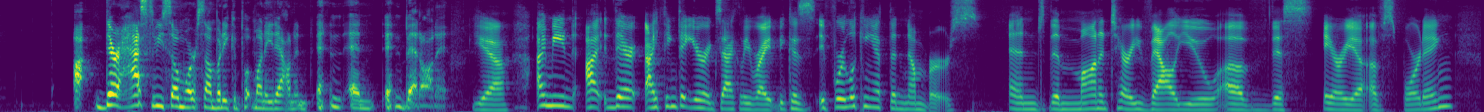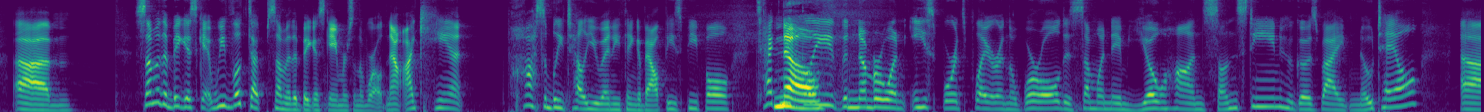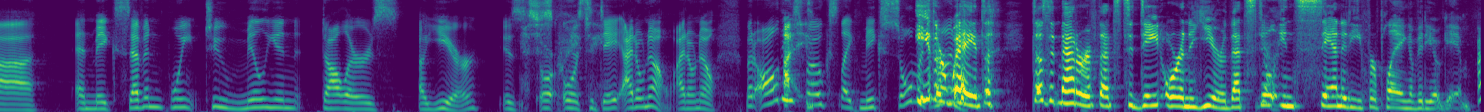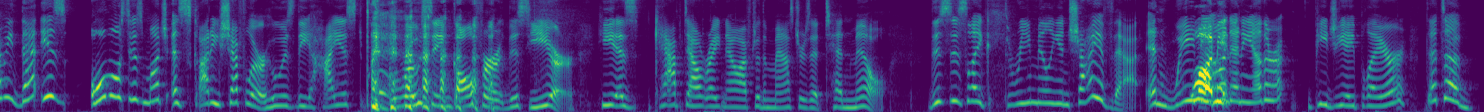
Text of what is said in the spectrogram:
I, there has to be somewhere somebody could put money down and and and, and bet on it. Yeah. I mean, I there I think that you're exactly right because if we're looking at the numbers and the monetary value of this area of sporting, um some of the biggest ga- we've looked up some of the biggest gamers in the world. Now, I can't possibly tell you anything about these people. Technically, the number one esports player in the world is someone named Johan Sundstein who goes by No Tail. Uh and makes 7.2 million dollars a year is or, or to date i don't know i don't know but all these folks like make so much Either money. way, it doesn't matter if that's to date or in a year. That's still insanity for playing a video game. i mean that is almost as much as scotty scheffler who is the highest grossing golfer this year he is capped out right now after the masters at 10 mil this is like 3 million shy of that and way Well, I beyond mean- any other pga player that's a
